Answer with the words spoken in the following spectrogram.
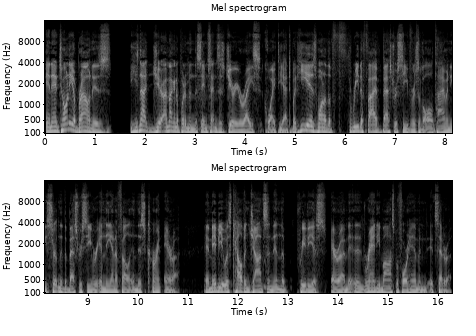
And Antonio Brown is he's not Jer- I'm not going to put him in the same sentence as Jerry Rice quite yet, but he is one of the 3 to 5 best receivers of all time and he's certainly the best receiver in the NFL in this current era. And maybe it was Calvin Johnson in the previous era, and Randy Moss before him and et cetera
